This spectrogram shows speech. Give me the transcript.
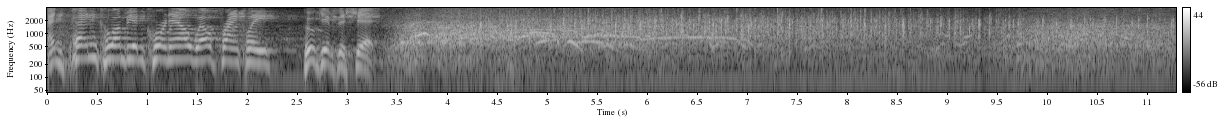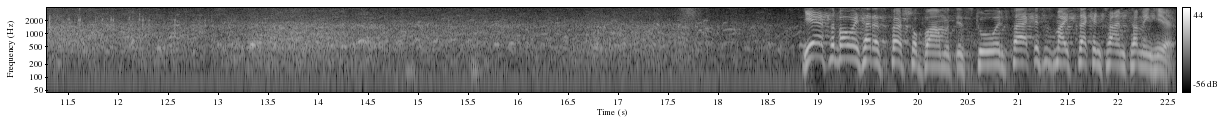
And Penn, Columbia, and Cornell, well, frankly, who gives a shit? Yes, I've always had a special bond with this school. In fact, this is my second time coming here.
